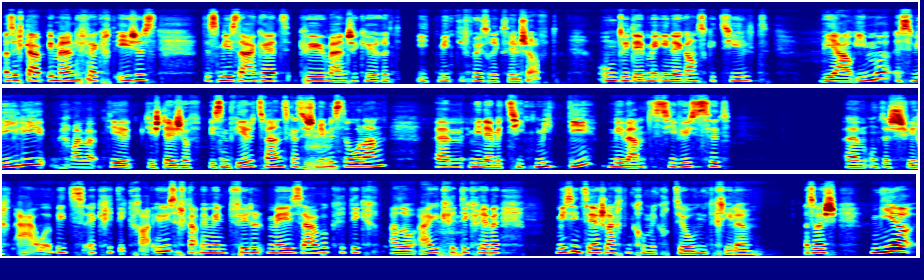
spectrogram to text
Also ich glaube, im Endeffekt ist es, dass wir sagen, queere Menschen gehören in die Mitte unserer Gesellschaft und indem wir ihnen ganz gezielt wie auch immer, ein Weile, ich meine, die, die Stelle ist auf bis zum 24, es ist mhm. nicht mehr so lang. Ähm, wir nehmen Zeit mit ein, wir wollen, dass sie wissen, ähm, und das ist vielleicht auch ein bisschen eine Kritik an uns. Ich glaube, wir müssen viel mehr selber Kritik, also Eigenkritik mhm. üben. Wir sind sehr schlecht in Kommunikation in der Kirche. Also weißt, wir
